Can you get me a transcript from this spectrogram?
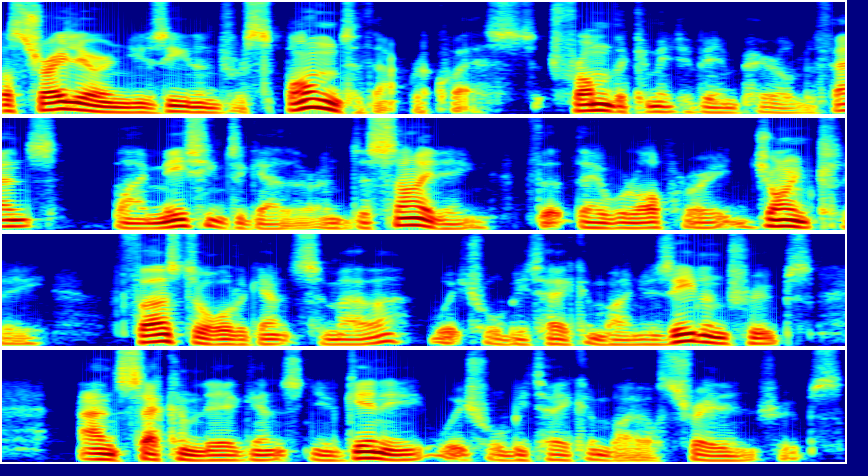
Australia and New Zealand respond to that request from the Committee of Imperial Defence by meeting together and deciding that they will operate jointly, first of all against Samoa, which will be taken by New Zealand troops, and secondly against New Guinea, which will be taken by Australian troops.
